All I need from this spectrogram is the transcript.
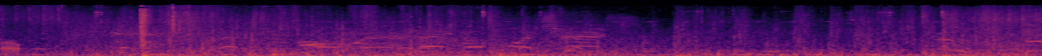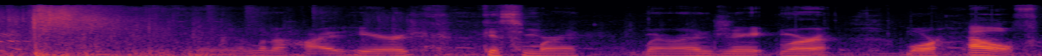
Oh. I'm gonna hide here to get some more more energy, more more health.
